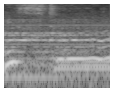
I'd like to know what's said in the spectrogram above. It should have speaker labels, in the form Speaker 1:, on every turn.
Speaker 1: He's still.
